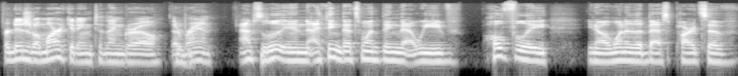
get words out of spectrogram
for digital marketing to then grow their mm-hmm. brand. Absolutely, and I think that's one thing that we've hopefully, you know, one of the best parts of.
